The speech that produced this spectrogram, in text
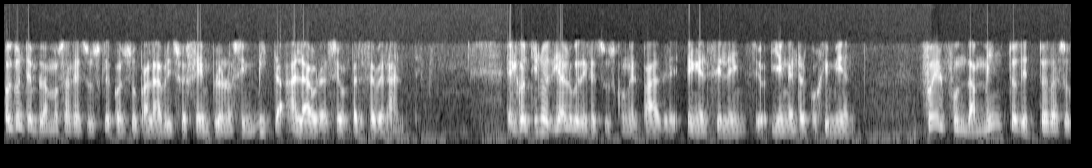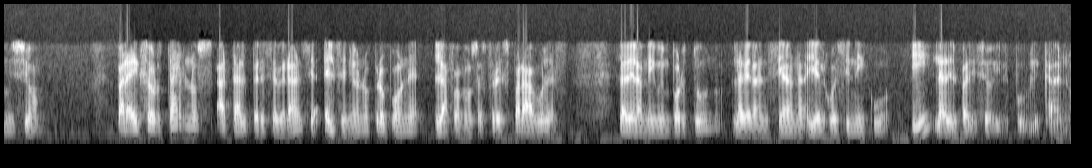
hoy contemplamos a Jesús que con su palabra y su ejemplo nos invita a la oración perseverante. El continuo diálogo de Jesús con el Padre en el silencio y en el recogimiento fue el fundamento de toda su misión. Para exhortarnos a tal perseverancia, el Señor nos propone las famosas tres parábolas, la del amigo importuno, la de la anciana y el juez inicuo, y la del fariseo y el publicano.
